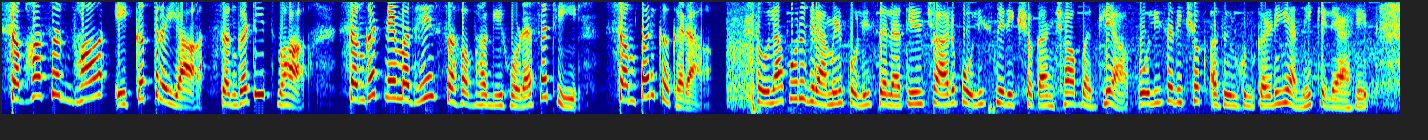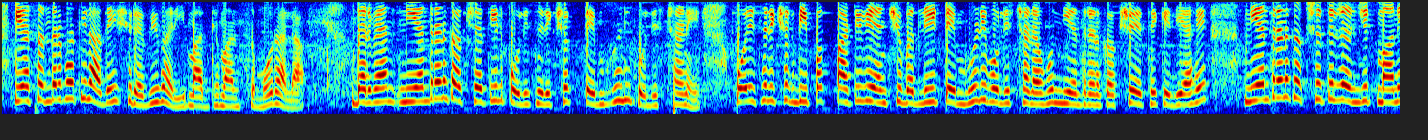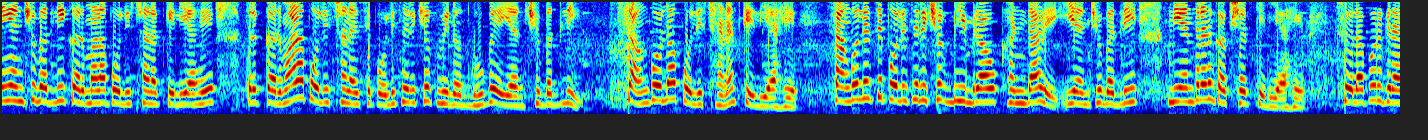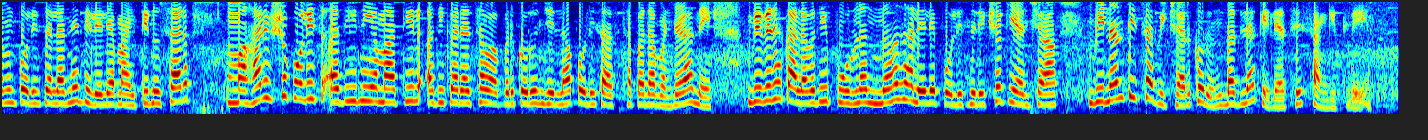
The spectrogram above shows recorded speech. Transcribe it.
सभासद व्हा एकत्र या संघटित व्हा. संघटनेमध्ये सहभागी होण्यासाठी संपर्क करा. सोलापूर ग्रामीण पोलीस दलातील चार पोलीस निरीक्षकांच्या बदल्या पोलीस अधीक्षक अतुल कुलकर्णी यांनी केल्या आहेत. या संदर्भातील आदेश रविवारी माध्यमांसमोर आला. दरम्यान नियंत्रण कक्षातील पोलीस निरीक्षक टेंभुर्णी पोलीस ठाणे. पोलीस निरीक्षक दीपक पाटील यांची बदली टेंभुर्णी पोलीस ठाण्याहून नियंत्रण कक्ष येथे केली आहे. नियंत्रण कक्षातील रणजित माने यांची बदली करमाळा पोलीस ठाण्यात केली आहे. तर करमाळा पोलीस ठाण्याचे पोलीस निरीक्षक विनोद घुगे यांची बदली. सांगोला पोलीस ठाण्यात केली आहे. सांगोल्याचे पोलीस निरीक्षक भीमराव खंडाळे यांची बदली नियंत्रण कक्षात केली आहे. सोलापूर ग्रामीण पोलीस दलाने दिलेल्या माहितीनुसार महाराष्ट्र पोलीस अधिनियमातील अधिकाऱ्याचा वापर करून जिल्हा पोलीस आस्थापना मंडळाने विविध कालावधी पूर्ण न झालेले पोलीस निरीक्षक यांच्या विनंतीचा विचार करून बदल्या केल्याचे सांगितले.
